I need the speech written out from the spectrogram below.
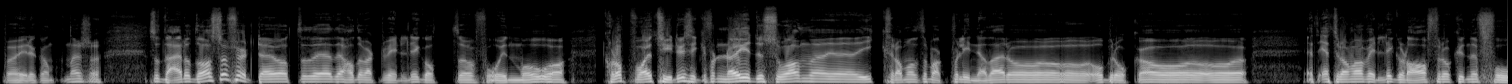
på høyrekanten der. Så, så, der og da så følte jeg jo at det, det, hadde vært veldig godt å få inn Mo. og Klopp var jo tydeligvis ikke fornøyd. Du så han uh, gikk fram og tilbake på linja der og, og, bråka. og, og jeg, jeg, tror han var veldig glad for å kunne få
